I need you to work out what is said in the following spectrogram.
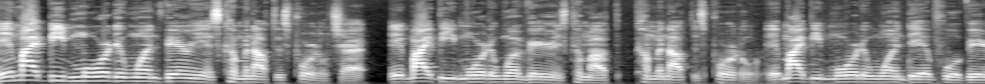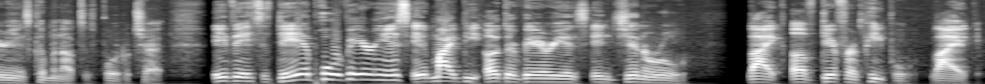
It might be more than one variants coming out this portal, chat. It might be more than one variants come out coming out this portal. It might be more than one Deadpool variants coming out this portal, chat. If it's Deadpool variants, it might be other variants in general, like of different people. Like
